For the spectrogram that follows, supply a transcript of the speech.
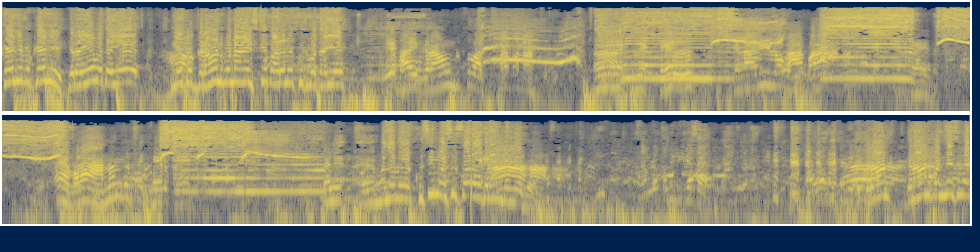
मुखिया जी मुखिया जी जरा ये बताइए ये जो ग्राउंड बना है इसके बारे में कुछ बताइए। ये भाई ग्राउंड तो अच्छा बना है। हाँ, इसमें खेल खिलाड़ी लोग हाँ, बड़ा आनंद से खेल रहे हैं। हैं, बड़ा आनंद से खेल रहे पहले मतलब खुशी महसूस हो रहा है ग्राउंड बनने हाँ, हाँ। ग्राउंड ग्राउंड बनने से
